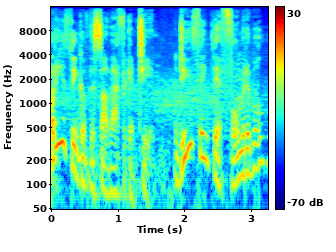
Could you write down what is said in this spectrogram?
What do you think of the South African team? And do you think they're formidable?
